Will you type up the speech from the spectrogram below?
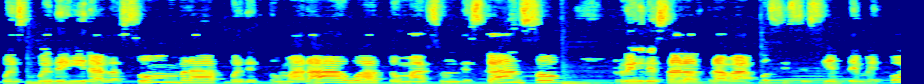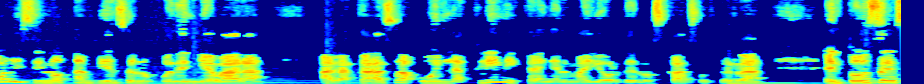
pues puede ir a la sombra, puede tomar agua, tomarse un descanso, regresar al trabajo si se siente mejor y si no también se lo pueden llevar a a la casa o en la clínica en el mayor de los casos, ¿verdad? Entonces,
